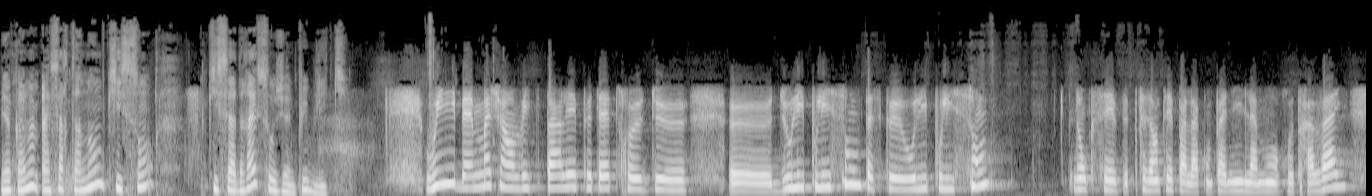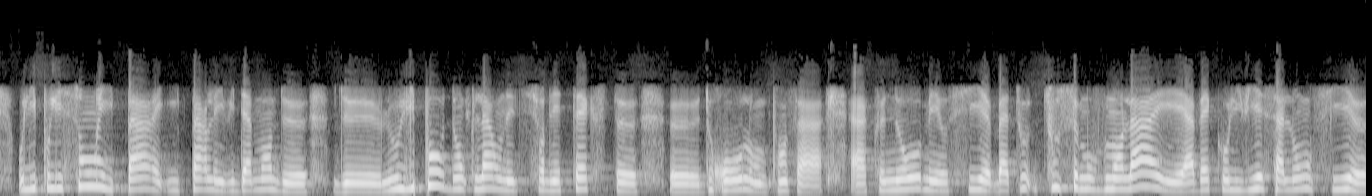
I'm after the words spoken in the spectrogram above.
mais il y a quand même un certain nombre qui sont qui s'adressent au jeune public. Oui, ben moi j'ai envie de parler peut-être de euh, d'Ouli Poulisson parce que Ouli Poulisson, donc c'est présenté par la compagnie L'amour au travail. Ouli Poulisson, il parle, il parle évidemment de de l'Oulipo. Donc là, on est sur des textes euh, drôles. On pense à à Queneau, mais aussi euh, bah, tout tout ce mouvement-là et avec Olivier Salon aussi. euh,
